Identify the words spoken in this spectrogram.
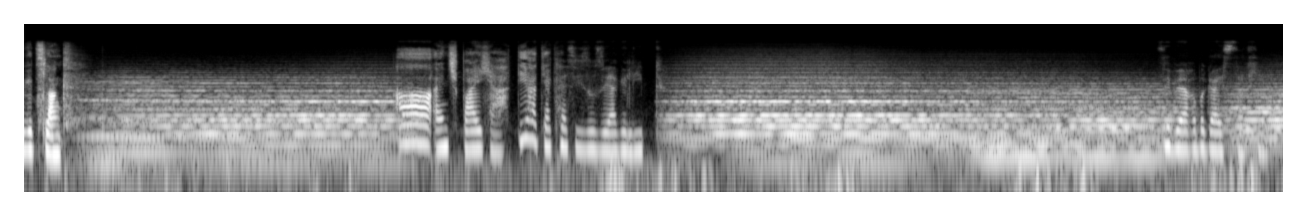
geht's lang. Ah, ein Speicher. Die hat ja Cassie so sehr geliebt. Sie wäre begeistert hier.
